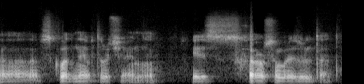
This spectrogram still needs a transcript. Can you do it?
е, складне втручання із хорошим результатом.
